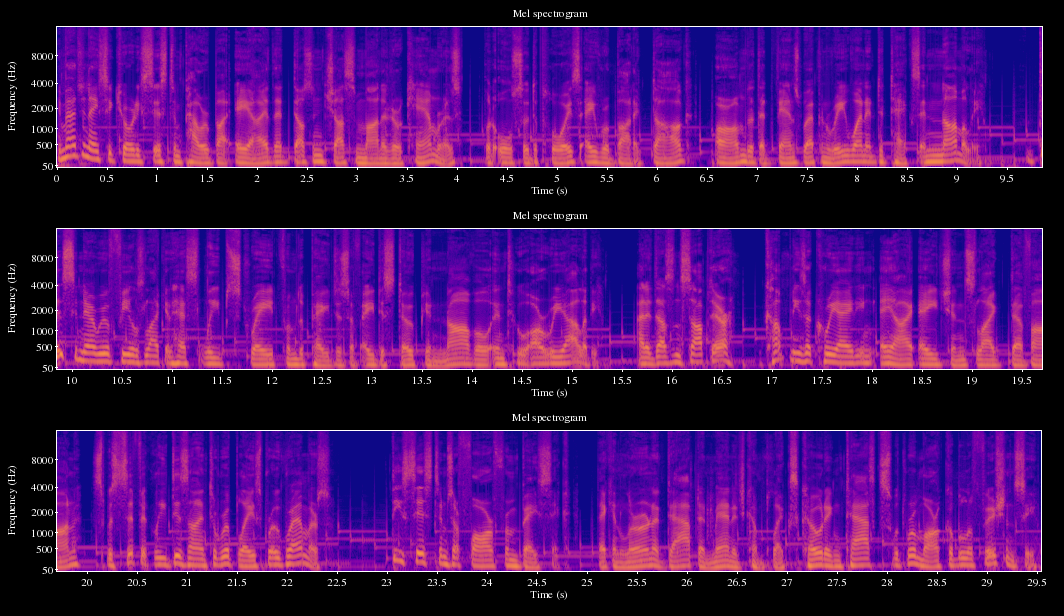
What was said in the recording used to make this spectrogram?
Imagine a security system powered by AI that doesn't just monitor cameras, but also deploys a robotic dog armed with advanced weaponry when it detects an anomaly. This scenario feels like it has leaped straight from the pages of a dystopian novel into our reality. And it doesn't stop there. Companies are creating AI agents like Devin, specifically designed to replace programmers. These systems are far from basic. They can learn, adapt, and manage complex coding tasks with remarkable efficiency.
